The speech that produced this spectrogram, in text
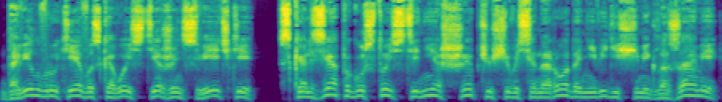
давил в руке восковой стержень свечки, скользя по густой стене шепчущегося народа невидящими глазами,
